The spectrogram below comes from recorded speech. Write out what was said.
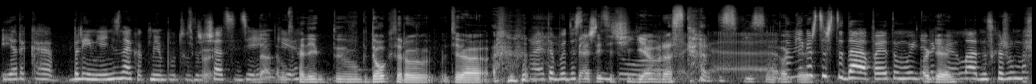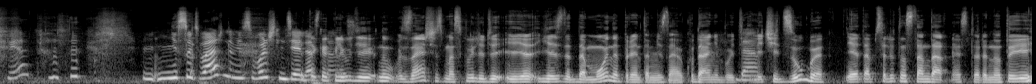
И я такая, блин, я не знаю, как мне будут возвращаться деньги. Типа, Да, там сходить к доктору, у тебя... А это будет достаточно 5000 дорого. евро с карты списано, Ну, мне кажется, что да, поэтому я такая, ладно, схожу в Москве. Не суть важно, мне всего больше недели Это как люди, ну, знаешь, из Москвы люди ездят домой, например, там, не знаю, куда-нибудь Да. лечить зубы, и это абсолютно стандартная история, но ты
